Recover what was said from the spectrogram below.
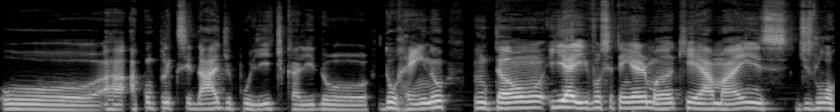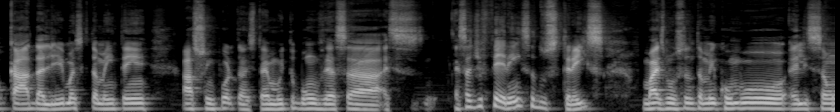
o, a, a complexidade política ali do, do reino. Então, e aí você tem a irmã, que é a mais deslocada ali, mas que também tem a sua importância. Então é muito bom ver essa, essa diferença dos três, mas mostrando também como eles são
